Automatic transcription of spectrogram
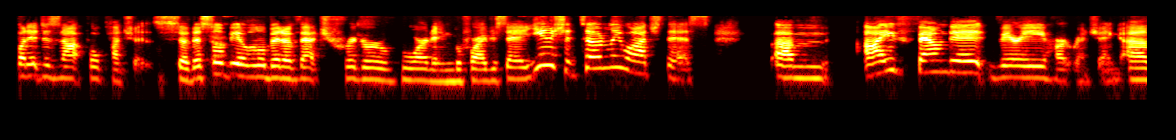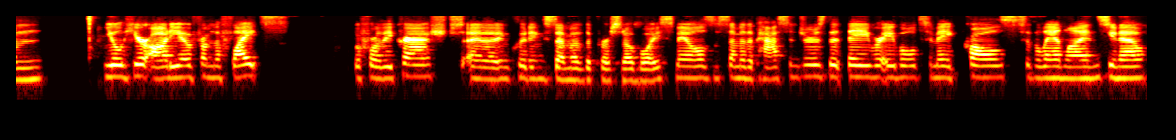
but it does not pull punches. So this will be a little bit of that trigger warning before I just say, you should totally watch this. Um, I found it very heart wrenching. Um, you'll hear audio from the flights before they crashed, uh, including some of the personal voicemails of some of the passengers that they were able to make calls to the landlines, you know,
